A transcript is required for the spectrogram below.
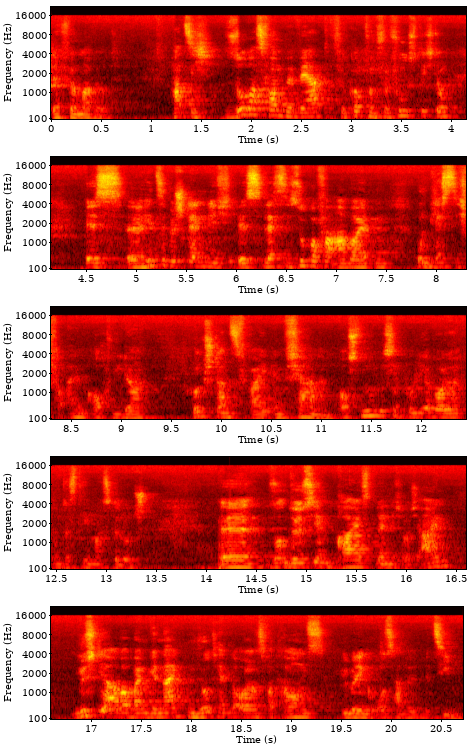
der Firma Wirth. Hat sich sowas von bewährt für Kopf- und für Fußdichtung, ist äh, hitzebeständig, ist, lässt sich super verarbeiten und lässt sich vor allem auch wieder rückstandsfrei entfernen. Brauchst nur ein bisschen Polierwolle und das Thema ist gelutscht. Äh, so ein Döschen Preis blende ich euch ein müsst ihr aber beim geneigten Wirthändler eures Vertrauens über den Großhandel beziehen.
